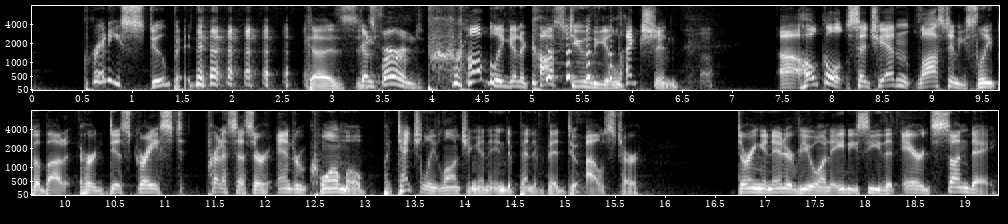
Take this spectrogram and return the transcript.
pretty stupid because Confirmed. probably going to cost you the election. Uh, Hochul said she hadn't lost any sleep about her disgraced predecessor, Andrew Cuomo, potentially launching an independent bid to oust her. During an interview on ABC that aired Sunday,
